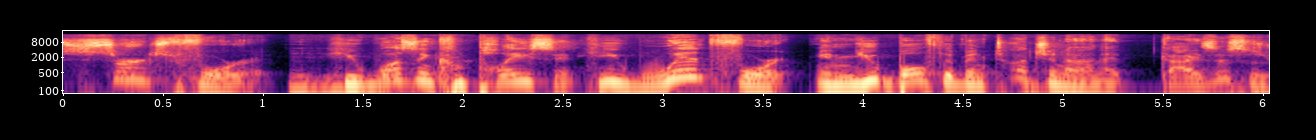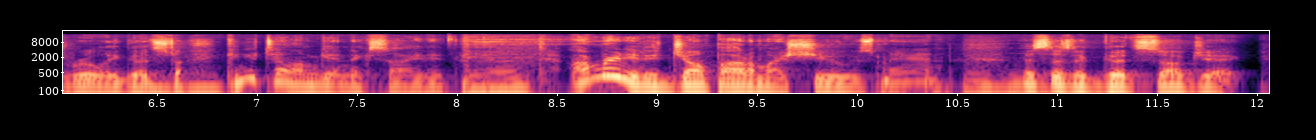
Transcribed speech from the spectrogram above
searched for it. Mm-hmm. He wasn't complacent. He went for it. And you both have been touching on it. Guys, this is really good stuff. Mm-hmm. Can you tell I'm getting excited? Yeah. I'm ready to jump out of my shoes, man. Mm-hmm. This is a good subject.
